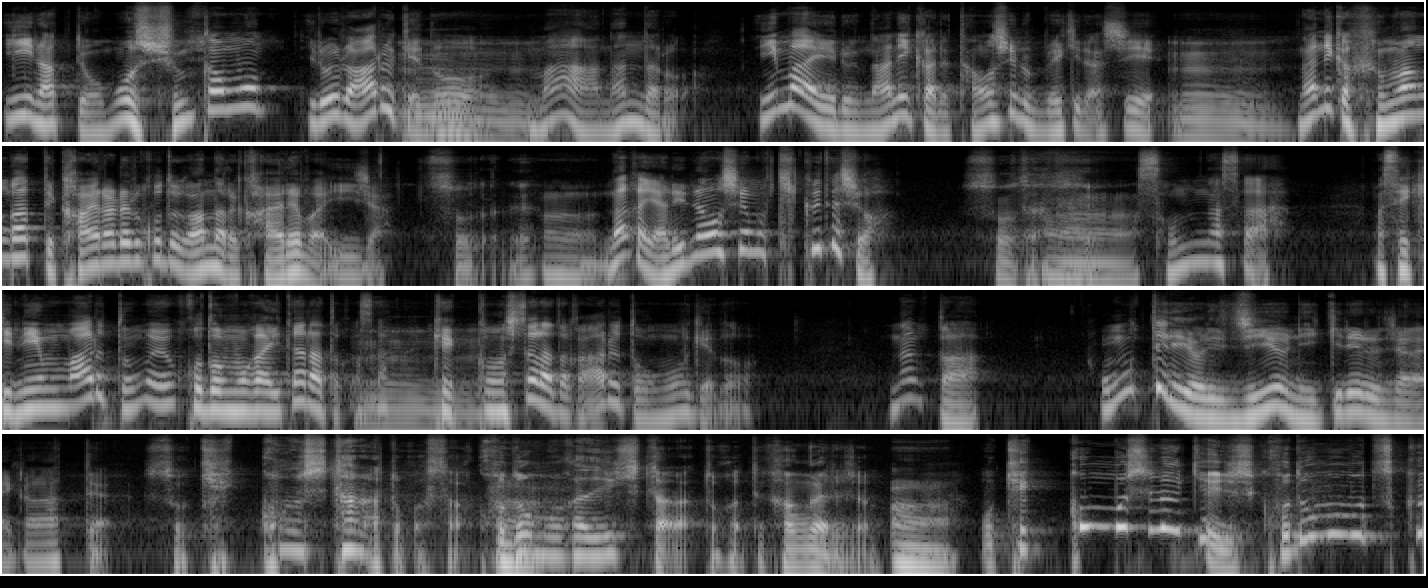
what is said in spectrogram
いいなって思う瞬間もいろいろあるけど、うん。まあなんだろう今いる何かで楽しむべきだしうん。何何か不満があって変えられることがあんなら変えればいいじゃそうだね。ん、うん、なんかやり直しも聞くでしょ、そうだね。うん、そんなさ、まあ、責任もあると思うよ。子供がいたらとかさ、うん。結婚したらとかあると思うけどなんか思ってるより自由に生きれるんじゃないかなって、そう結婚したらとかさ子供ができたらとかって考えるじゃん、うん、もう結婚もしなきゃいいし子供も作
